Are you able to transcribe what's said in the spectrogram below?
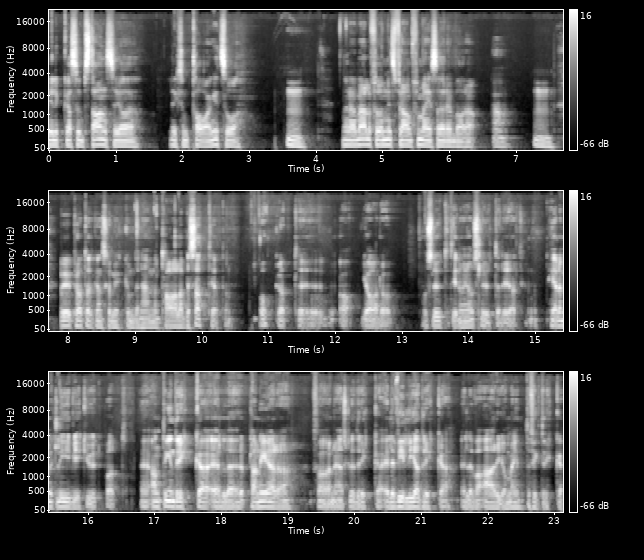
vilka substanser jag liksom tagit så. Mm. När det har väl funnits framför mig så är det bara, Ja. Mm. Vi har ju pratat ganska mycket om den här mentala besattheten. Och att eh, ja, jag då på slutet innan jag slutade, att hela mitt liv gick ut på att eh, antingen dricka eller planera för när jag skulle dricka, eller vilja dricka, eller vara arg om jag inte fick dricka.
